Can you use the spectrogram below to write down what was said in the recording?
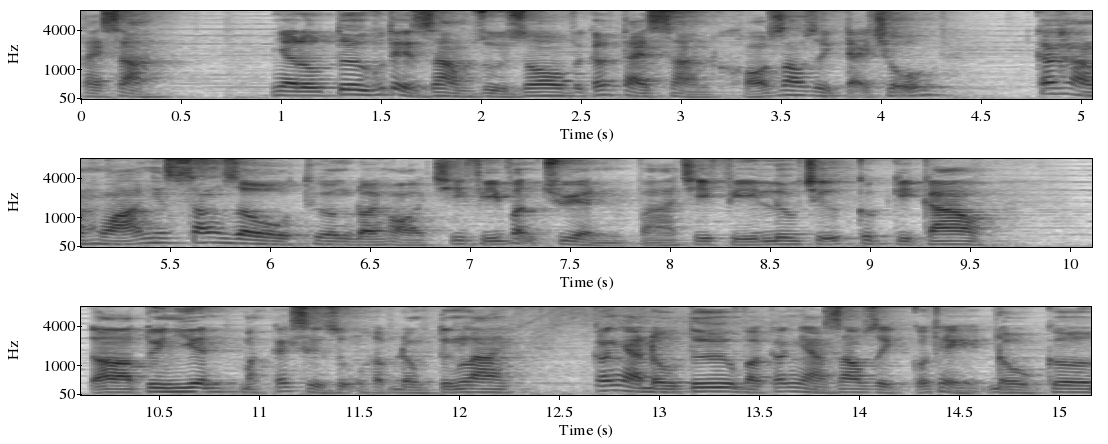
tài sản. Nhà đầu tư có thể giảm rủi ro với các tài sản khó giao dịch tại chỗ. Các hàng hóa như xăng dầu thường đòi hỏi chi phí vận chuyển và chi phí lưu trữ cực kỳ cao. À, tuy nhiên, bằng cách sử dụng hợp đồng tương lai, các nhà đầu tư và các nhà giao dịch có thể đầu cơ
